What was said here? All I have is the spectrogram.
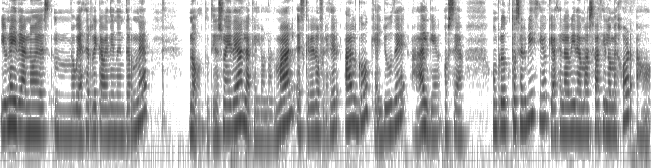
Y una idea no es mm, me voy a hacer rica vendiendo internet. No, tú tienes una idea en la que lo normal es querer ofrecer algo que ayude a alguien. O sea, un producto o servicio que hace la vida más fácil o mejor a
